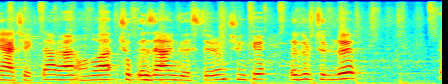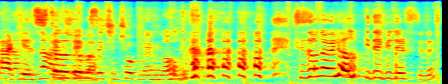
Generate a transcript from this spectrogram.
Gerçekten ben ona çok özen gösteriyorum çünkü öbür türlü herkesin Siz aynı şey tanıdığımız var. için çok memnun oldum. Siz onu öyle alıp gidebilirsiniz.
